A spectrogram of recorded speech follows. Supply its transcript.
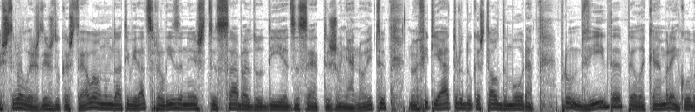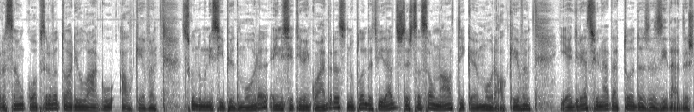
Estrelas desde o Castelo, o nome da atividade se realiza neste sábado, dia 17 de junho à noite, no Anfiteatro do Castelo de Moura, promovida pela Câmara em colaboração com o Observatório Lago Alqueva. Segundo o município de Moura, a iniciativa enquadra-se no plano de atividades da Estação Náutica Moura Alqueva e é direcionada a todas as idades.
